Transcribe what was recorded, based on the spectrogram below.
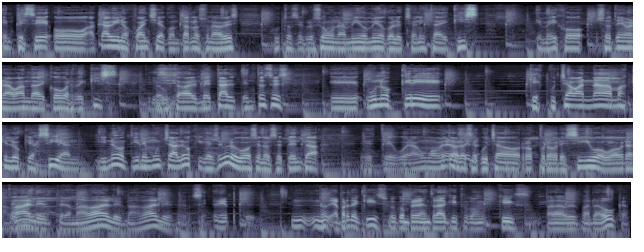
empecé, o acá vino Juanchi a contarnos una vez, justo se cruzó un amigo mío coleccionista de Kiss, y me dijo, yo tenía una banda de covers de Kiss, y me gustaba el metal, entonces eh, uno cree que escuchaban nada más que lo que hacían. Y no, tiene mucha lógica. Yo creo que vos en los 70, este, o en algún momento Pero habrás escuchado rock progresivo o habrás Más tenido- vale, pero más vale, más vale. O sea, eh, eh, no, y aparte Kiss, yo compré la entrada Kiss con Kiss para, para Boca.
